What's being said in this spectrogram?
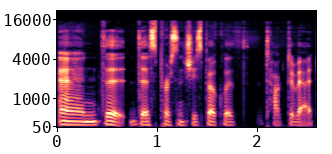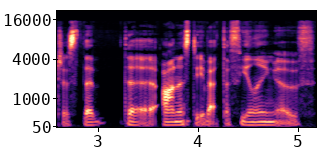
and the this person she spoke with talked about just the the honesty about the feeling of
